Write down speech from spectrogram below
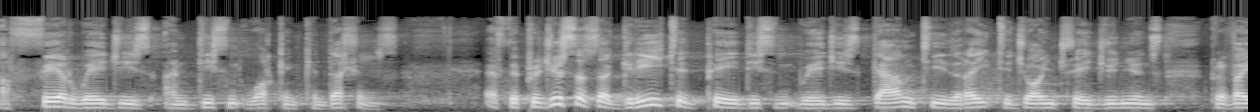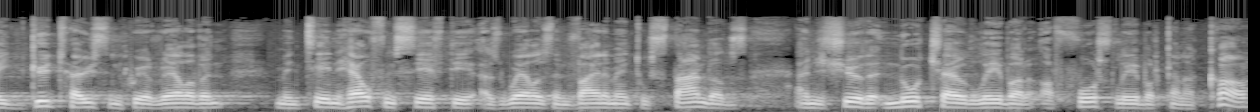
are fair wages and decent working conditions. If the producers agree to pay decent wages, guarantee the right to join trade unions provide good housing where relevant, maintain health and safety as well as environmental standards and ensure that no child labour or forced labour can occur.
